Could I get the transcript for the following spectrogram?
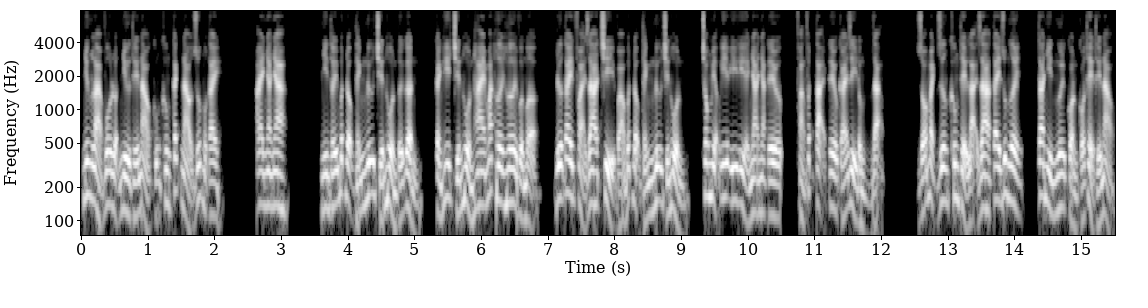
nhưng là vô luận như thế nào cũng không cách nào giúp một tay. Ai nha nha. Nhìn thấy bất động thánh nữ chiến hồn tới gần, cảnh hy chiến hồn hai mắt hơi hơi vừa mở, đưa tay phải ra chỉ vào bất động thánh nữ chiến hồn, trong miệng y y y nha nha kêu, phảng phất tại kêu cái gì đồng dạng. Gió mạch dương không thể lại ra tay giúp ngươi, ta nhìn ngươi còn có thể thế nào?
